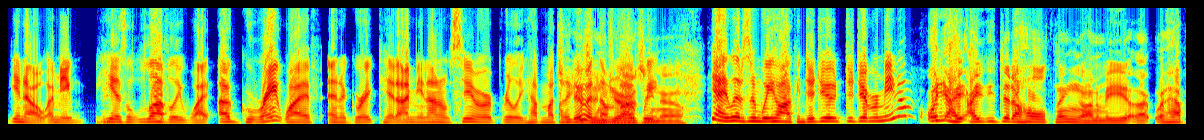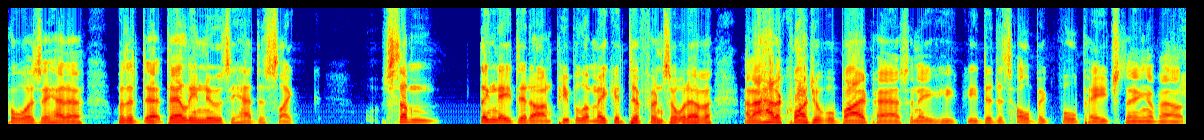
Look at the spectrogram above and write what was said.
you know, I mean, he has a lovely wife, a great wife, and a great kid. I mean, I don't see or really have much to do with them, but Jersey we. now. Yeah, he lives in Weehawken. Did you Did you ever meet him? Well, yeah, I, I he did a whole thing on me. Like, what happened was they had a with the da- Daily News. They had this like some thing they did on people that make a difference or whatever. And I had a quadruple bypass, and they, he he did this whole big full page thing about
